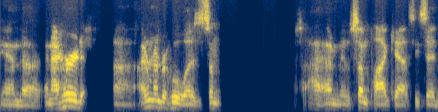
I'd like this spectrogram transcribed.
And uh, and I heard uh, I remember who it was. Some I, I mean, it was some podcast. He said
